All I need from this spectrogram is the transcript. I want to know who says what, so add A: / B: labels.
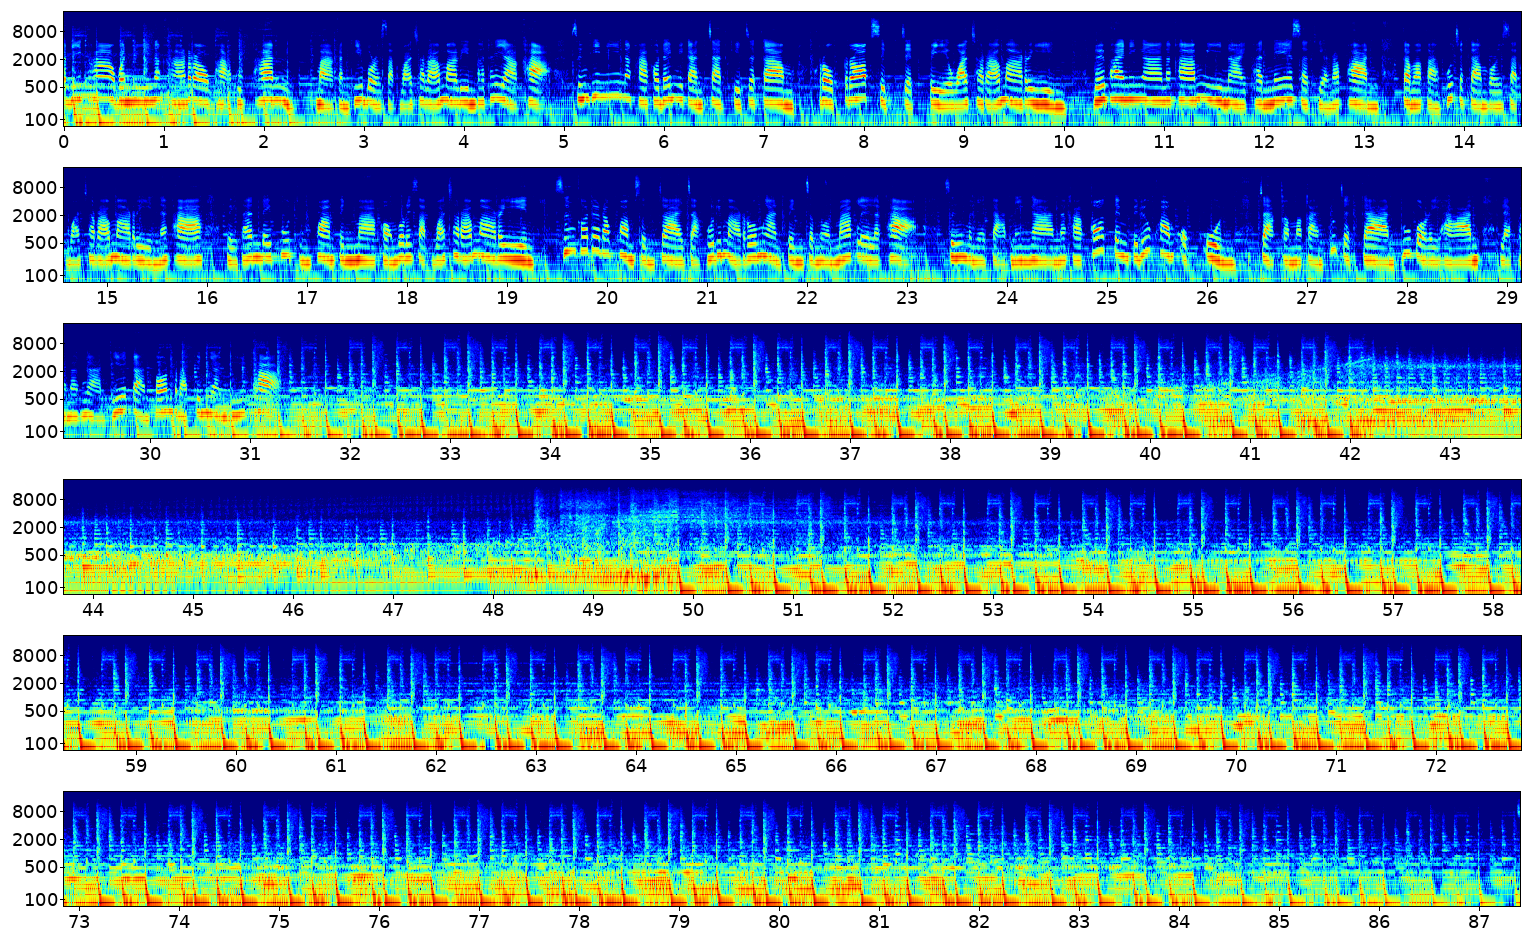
A: วัสดีค่ะ วันนี้นะคะเราพาทุกท่านมากันที่บริษัทวัชรามารินพัทยาค่ะ ซึ่งที่นี่นะคะเขาได้มีการจัดกิจกรรม ครบรอบ 17 ปีวัชรามารีน โดยภายในงานนะคะมีนายทันเนศเสถียรพันธ์กรรมการผู้จัดการบริษัทวัชรามารีนนะคะโดยท่านได้พูดถึงความเป็นมาของบริษัทวัชรามารีน ซึ่งก็ได้รับความสนใจจากผู้ที่มาร่วมงานเป็นจำนวนมากเลยละค่ะ ซึ่งบรรยากาศในงานนะคะ ก็เต็มไปด้วยความอบอุ่น จากกรรมการผู้จัดการผู้บริหาร และพนักงานที่ให้การต้อนรับเป็นอย่างดีค่ะ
